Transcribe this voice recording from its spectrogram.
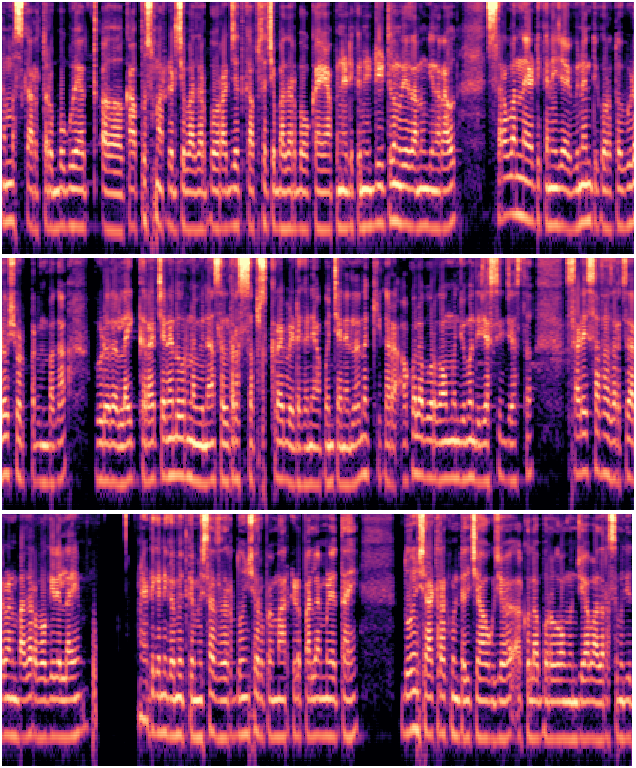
नमस्कार तर बघूयात कापूस मार्केटचे बाजारभाव राज्यात कापसाचे बाजारभाव काय आपण या ठिकाणी डिटेलमध्ये जाणून घेणार आहोत. सर्वांना या ठिकाणी जे विनंती करतो व्हिडिओ शेवटपर्यंत बघा. व्हिडिओला लाईक करा चॅनलवर नवीन असेल तर सबस्क्राईब या ठिकाणी आपण चॅनलला नक्की करा. अकोला बोरगाव म्हणजे मध्ये जास्तीत जास्त साडेसात हजारच्या दरम्यान बाजारभाव गेलेला आहे. या ठिकाणी कमीत कमी सात हजार दोनशे रुपये मार्केट पाहायला मिळत आहे. दोनशे अठरा क्विंटलची आवक जेव्हा अकोला बोरगाव म्हणजे या बाजार समितीत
